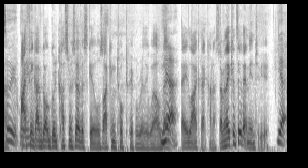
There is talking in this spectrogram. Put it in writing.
absolutely. I think I've got good customer service skills. I can talk to people really well. They, Yeah. they like that kind of stuff, and they can see that in the interview. Yeah.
